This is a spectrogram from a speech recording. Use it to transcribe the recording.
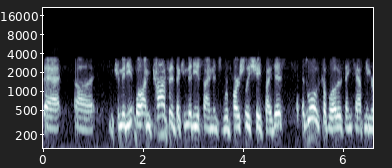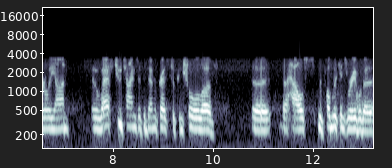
that uh, committee. Well, I'm confident that committee assignments were partially shaped by this, as well as a couple other things happening early on the last two times that the Democrats took control of the the House, Republicans were able to,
